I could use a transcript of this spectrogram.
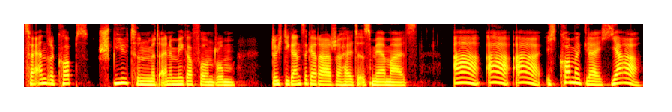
Zwei andere Cops spielten mit einem Megafon rum. Durch die ganze Garage hallte es mehrmals. Ah, ah, ah, ich komme gleich, ja.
